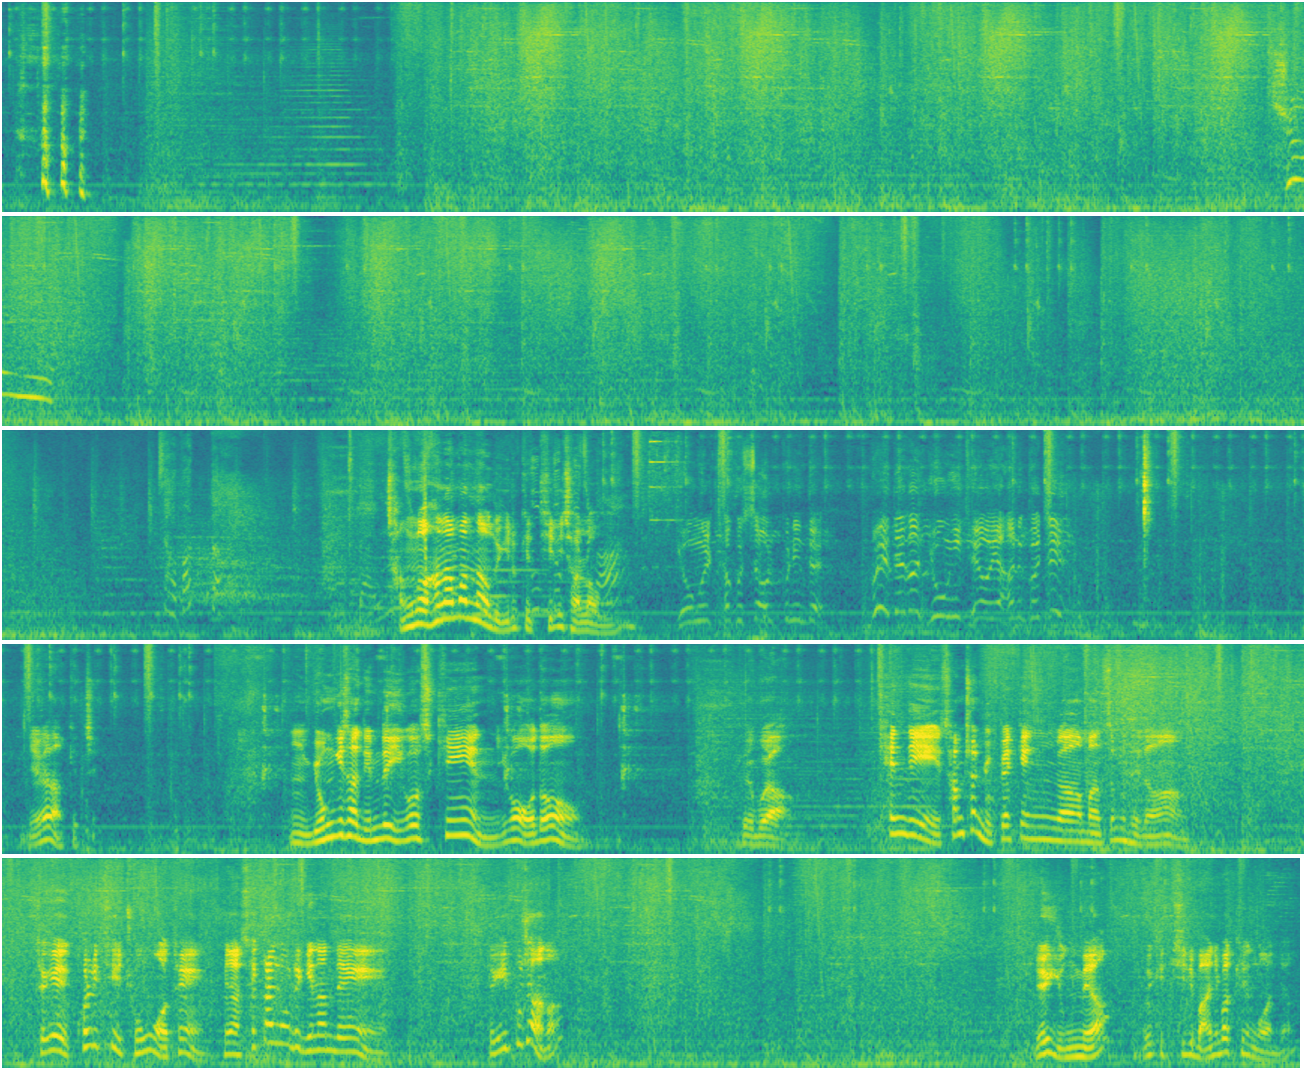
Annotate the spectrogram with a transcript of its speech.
장로 하나만 나와도 이렇게 딜이 잘 나오네. 용을 타고 싸울 뿐인데 왜 내가 용이 되어야 하는 거지? 얘가 낫겠지? 응, 용기사 님들 이거 스킨 이거 얻어. 그 뭐야 캔디 3,600개인가만 쓰면 되잖아. 되게 퀄리티 좋은 것 같아. 그냥 색깔 노리긴 한데 되게 이쁘지 않아? 여기 육매야? 왜 이렇게 딜이 많이 박히는 거 같냐?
